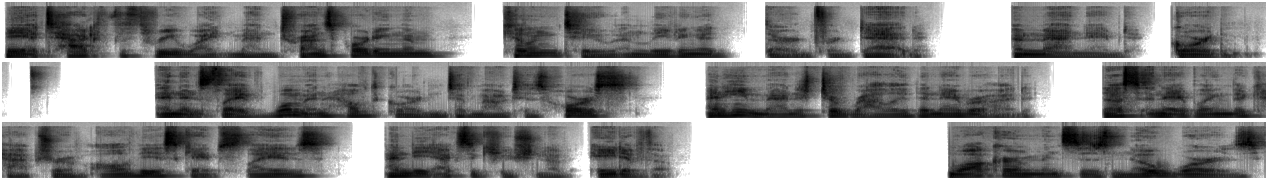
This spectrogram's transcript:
They attacked the three white men transporting them, killing two and leaving a third for dead, a man named Gordon. An enslaved woman helped Gordon to mount his horse, and he managed to rally the neighborhood, thus enabling the capture of all the escaped slaves and the execution of eight of them. Walker minces no words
